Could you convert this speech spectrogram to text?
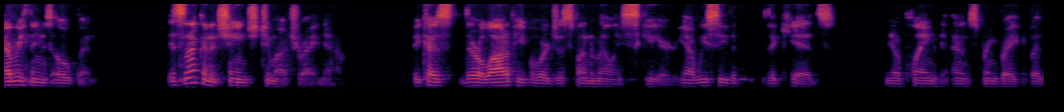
everything's open, it's not going to change too much right now because there are a lot of people who are just fundamentally scared. Yeah, we see the, the kids you know, playing on spring break. But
